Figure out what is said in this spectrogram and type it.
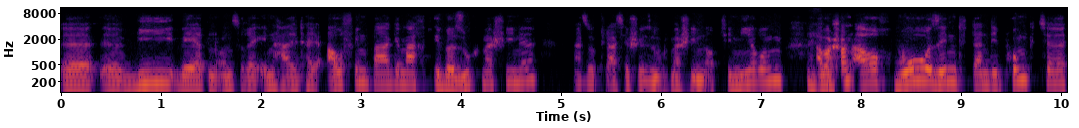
äh, äh, wie werden unsere Inhalte auffindbar gemacht über Suchmaschine. Also klassische Suchmaschinenoptimierung, mhm. aber schon auch, wo sind dann die Punkte,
